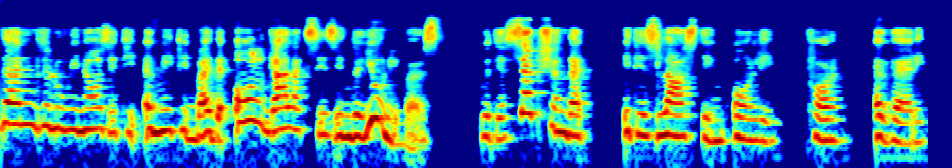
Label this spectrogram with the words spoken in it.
than the luminosity emitted by the all galaxies in the universe, with the exception that it is lasting only for a very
